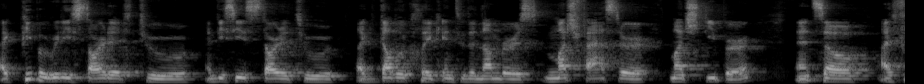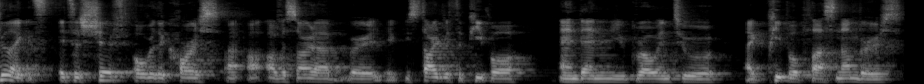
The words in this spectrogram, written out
like people really started to and VCs started to like double click into the numbers much faster, much deeper. And so I feel like it's it's a shift over the course uh, of a startup where you start with the people and then you grow into like people plus numbers.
